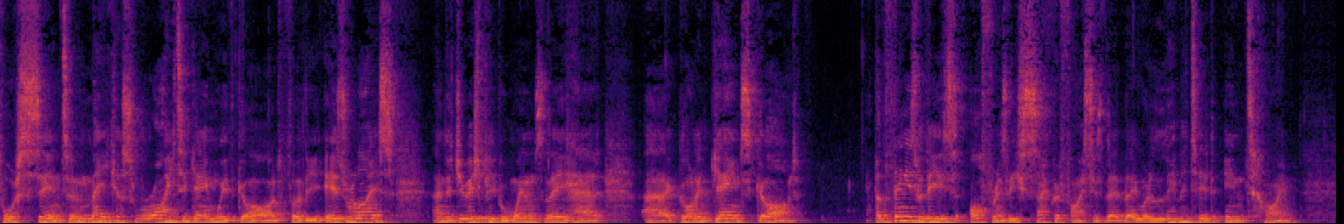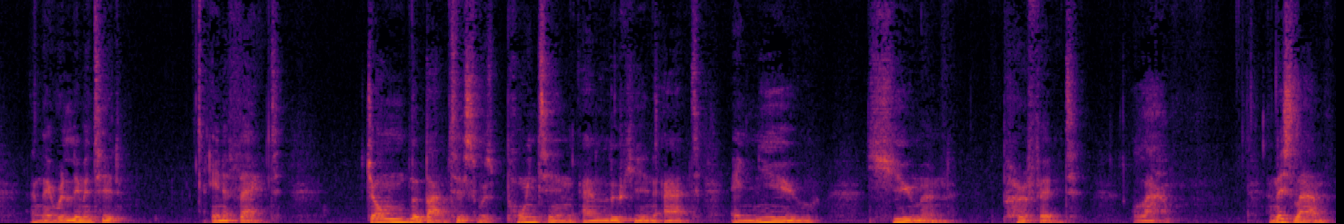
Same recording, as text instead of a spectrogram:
for sin, to make us right again with God. For the Israelites and the Jewish people, when they had uh, gone against God. But the thing is with these offerings, these sacrifices, that they were limited in time and they were limited in effect. John the Baptist was pointing and looking at a new, human, perfect lamb. And this lamb,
